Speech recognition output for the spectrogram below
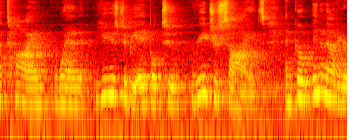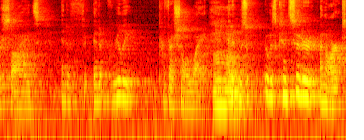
a time when you used to be able to read your sides and go in and out of your sides in a, in a really professional way, and it mm-hmm. was it was considered an art.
